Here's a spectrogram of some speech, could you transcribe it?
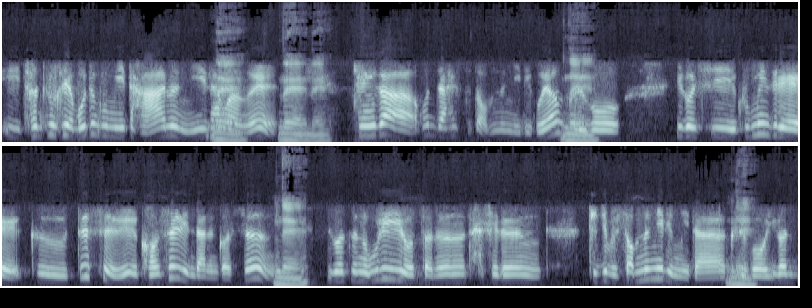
이 전국의 모든 국민이 다 아는 이 네. 상황을 네, 네, 제가 혼자 할 수도 없는 일이고요. 네. 그리고 이것이 국민들의 그 뜻을 거슬린다는 것은 네. 이것은 우리로서는 사실은 뒤집을 수 없는 일입니다. 네. 그리고 네. 이건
